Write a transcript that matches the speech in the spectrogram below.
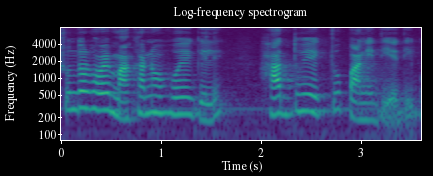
সুন্দরভাবে মাখানো হয়ে গেলে হাত ধুয়ে একটু পানি দিয়ে দিব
